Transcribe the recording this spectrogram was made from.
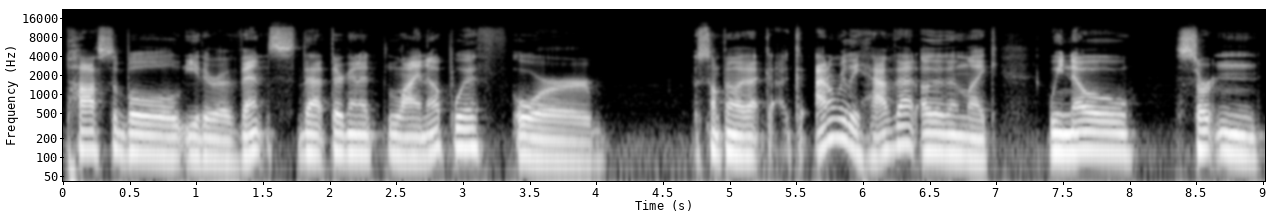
possible either events that they're going to line up with or something like that. I don't really have that other than like we know certain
